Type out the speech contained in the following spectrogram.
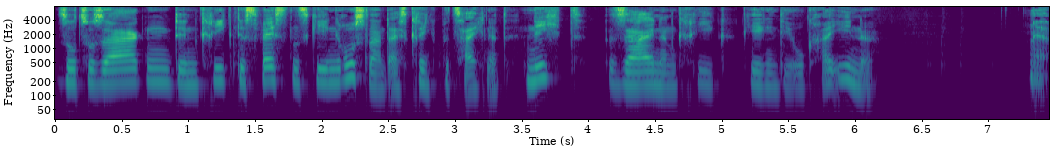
sozusagen den Krieg des Westens gegen Russland als Krieg bezeichnet, nicht seinen Krieg gegen die Ukraine. Ja,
